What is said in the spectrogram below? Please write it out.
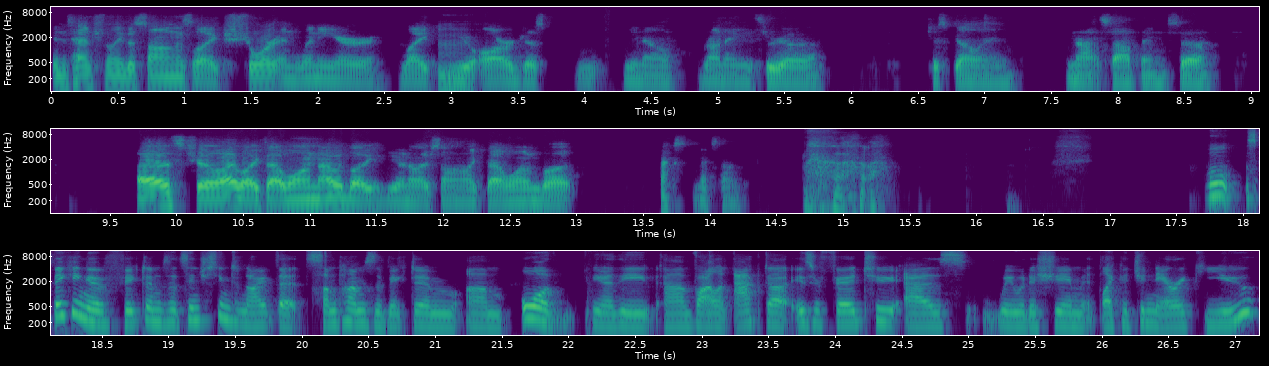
intentionally the song is like short and linear, like Mhm. you are just you know running through a just going, not stopping. So uh, it's chill. I like that one. I would like to do another song like that one, but next next time. Well, speaking of victims, it's interesting to note that sometimes the victim um, or you know the uh, violent actor is referred to as we would assume like a generic you,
